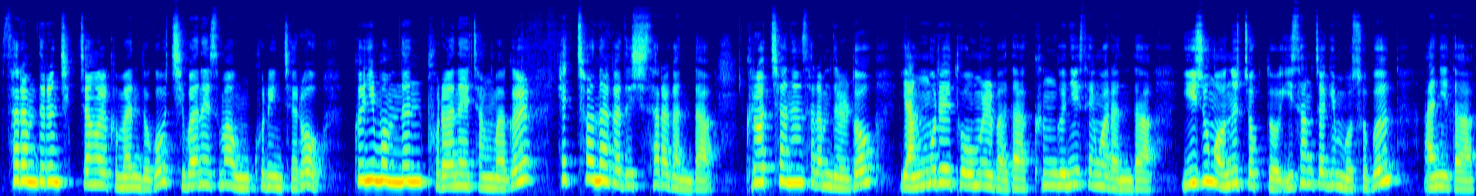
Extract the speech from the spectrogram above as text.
사람들은 직장을 그만두고 집안에서만 웅크린 채로 끊임없는 불안의 장막을 헤쳐나가듯이 살아간다. 그렇지 않은 사람들도 약물의 도움을 받아 근근히 생활한다. 이 중 어느 쪽도 이상적인 모습은 아니다.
